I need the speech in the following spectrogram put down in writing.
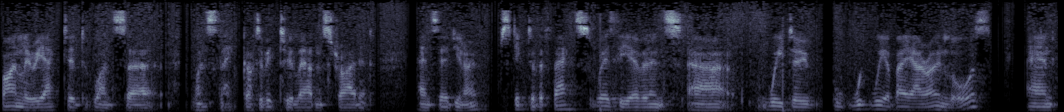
finally reacted once, once they got a bit too loud and strident and said, you know, stick to the facts. Where's the evidence? Uh, we do, we, obey our own laws and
